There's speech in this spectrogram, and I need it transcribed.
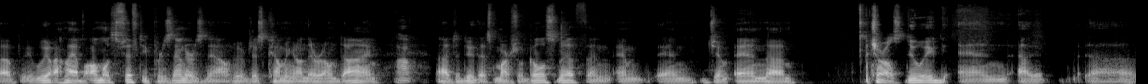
Uh, we have almost 50 presenters now who are just coming on their own dime wow. uh, to do this. Marshall Goldsmith and and and Jim and um, Charles Duhigg and uh, uh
